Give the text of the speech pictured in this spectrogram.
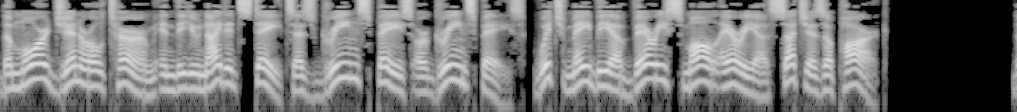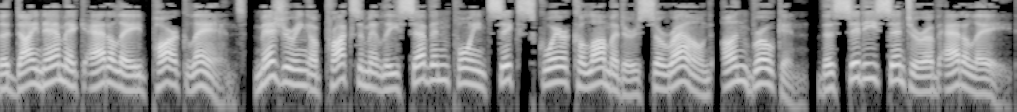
The more general term in the United States is green space or greenspace, which may be a very small area such as a park. The dynamic Adelaide Park lands, measuring approximately 7.6 square kilometres surround, unbroken, the city centre of Adelaide.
